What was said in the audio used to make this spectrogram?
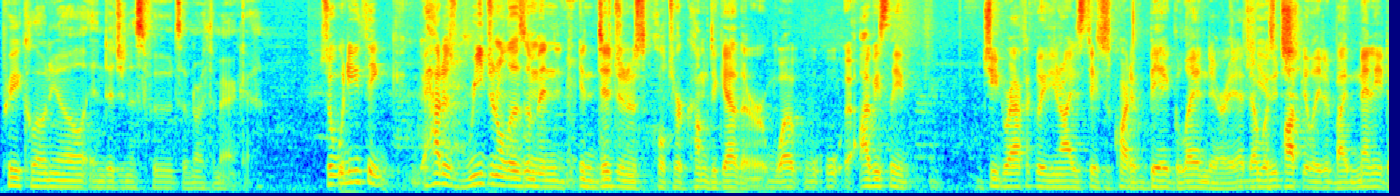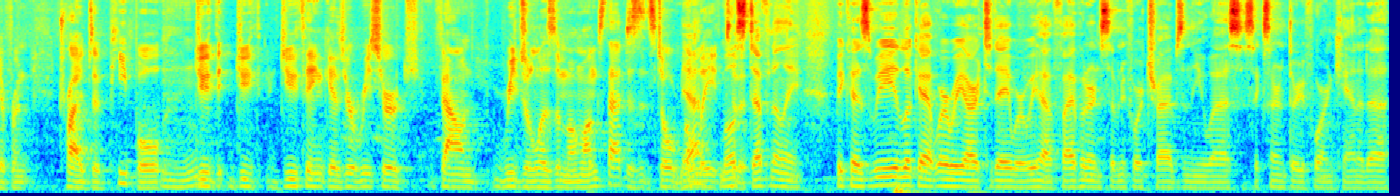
pre colonial indigenous foods of North America. So, what do you think? How does regionalism and indigenous culture come together? What obviously geographically, the United States is quite a big land area that was populated by many different tribes of people. Mm-hmm. Do, you, do, you, do you think, as your research found regionalism amongst that? Does it still relate? Yeah, most definitely. Because we look at where we are today, where we have 574 tribes in the U.S., 634 in Canada,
